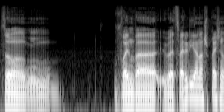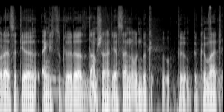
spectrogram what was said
So, mh, wollen wir über zweite Liga noch sprechen oder ist das dir eigentlich zu blöde? Also Darmstadt hat gestern unbekümmert,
